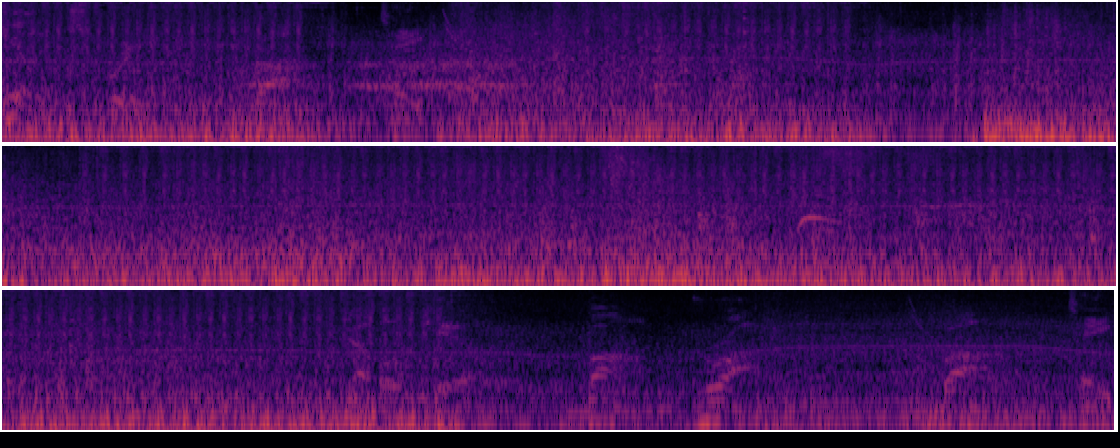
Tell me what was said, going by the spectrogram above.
Killing spree. Bomb taken. Double kill. Bomb drop. Bomb taken.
